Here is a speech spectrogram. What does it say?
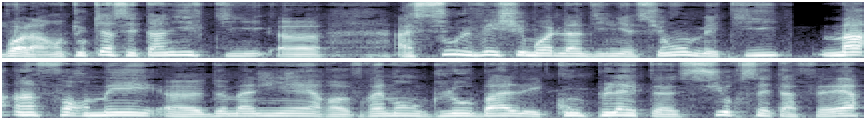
Voilà, en tout cas, c'est un livre qui euh, a soulevé chez moi de l'indignation, mais qui m'a informé euh, de manière vraiment globale et complète sur cette affaire.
